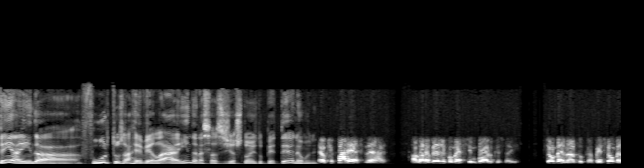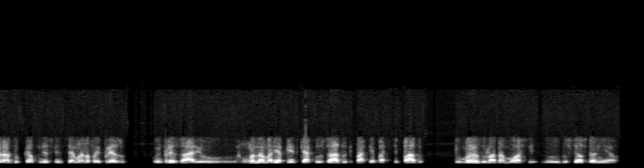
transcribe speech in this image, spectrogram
tem ainda furtos a revelar ainda nessas gestões do PT, Neumann? É o que parece, né, Raio? Agora veja como é simbólico isso aí. São Bernardo do Campo. Em São Bernardo do Campo, nesse fim de semana, foi preso o empresário Ronan Maria Pinto, que é acusado de ter participado do mando lá da morte do, do Celso Daniel.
